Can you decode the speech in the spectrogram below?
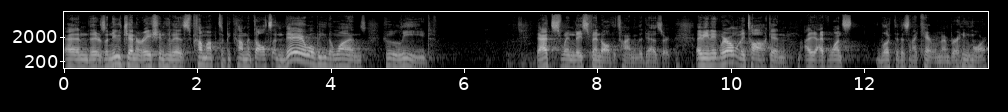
and there's a new generation who has come up to become adults, and they will be the ones who lead. That's when they spend all the time in the desert. I mean, we're only talking, I, have once looked at this and I can't remember anymore,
